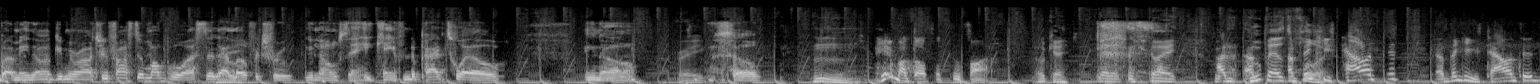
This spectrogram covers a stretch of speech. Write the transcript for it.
but I mean, don't get me wrong, True Trufant's still my boy. I still got love for True. You know what I'm saying? He came from the Pac-12. You know, Right. so Hmm. Hear my thoughts on True Trufant. Okay. Get it. All right. I, I, Hoop has the I think he's talented. I think he's talented.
